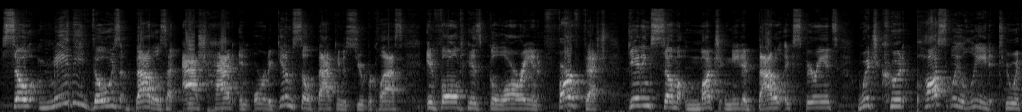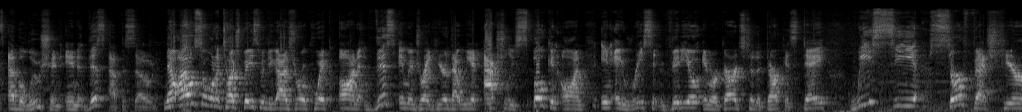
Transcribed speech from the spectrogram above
so maybe those battles that Ash had in order to get himself back into super class involved his Galarian Farfetch getting some much needed battle experience, which could possibly lead to its evolution in this episode. Now, I also want to touch base with you guys real quick on this image right here that we had actually spoken on in a recent video in regards to the Darkest Day. We see Sirfetch'd here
